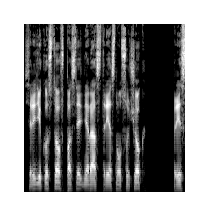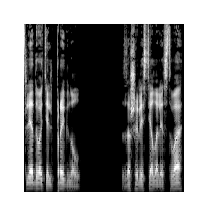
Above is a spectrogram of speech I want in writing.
Среди кустов в последний раз треснул сучок, преследователь прыгнул. Зашелестела листва,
